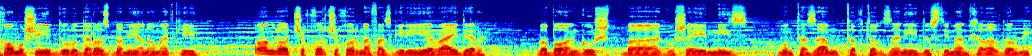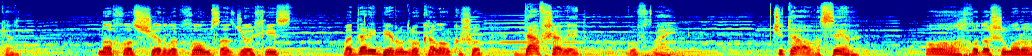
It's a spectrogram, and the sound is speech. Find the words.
Хомӯшии дуру дароз ба миён омад ки онро чуқур чуқур нафасгирии райдер ва бо ангушт ба гӯшаи миз мунтазам туқтуқзании дӯсти ман халалдор мекард. Нохост шерлок холмс аз ҷой хист ва дари берунро калон кушод. Даф шавед гуфт вай. Чӣ тавр сер? О худо шуморо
